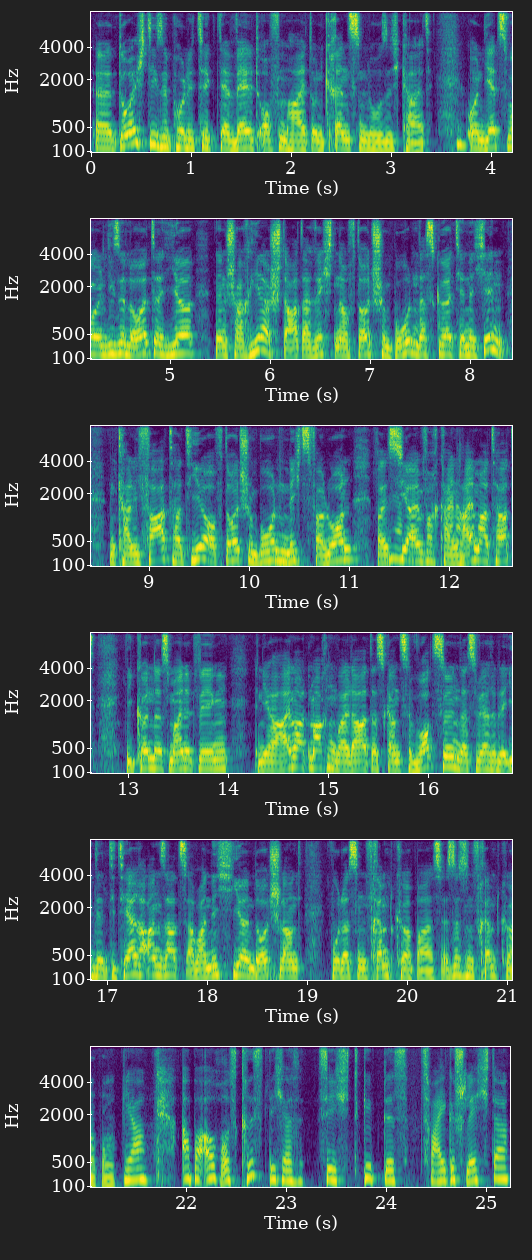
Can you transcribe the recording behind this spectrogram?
äh, durch diese Politik der Weltoffenheit und Grenzenlosigkeit. Und jetzt wollen diese Leute hier einen Scharia-Staat errichten auf deutschem Boden. Das gehört hier nicht hin. Ein Kalifat hat hier auf deutschem Boden nichts verloren, weil es ja. hier einfach keine Heimat hat. Die können das meinetwegen in ihrer Heimat machen, weil da hat das Ganze Wurzeln. Das wäre der identitäre Ansatz, aber nicht hier in Deutschland, wo das ein Fremdkörper ist. Es ist ein Fremdkörper. Ja, aber auch aus christlicher Sicht gibt es zwei Geschlechter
